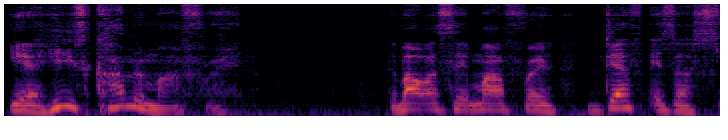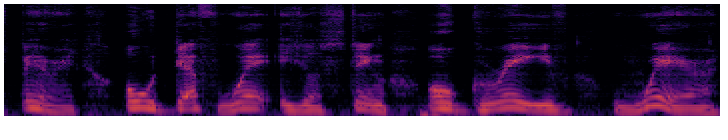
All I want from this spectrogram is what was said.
Yeah, he's coming, my friend. The Bible says, my friend, death is a spirit. Oh, death, where is your sting? Oh, grave, where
